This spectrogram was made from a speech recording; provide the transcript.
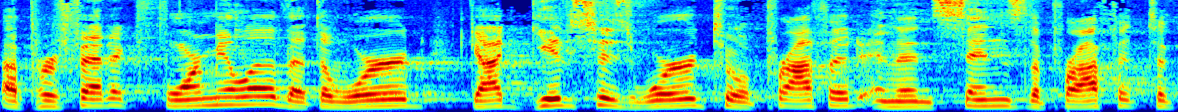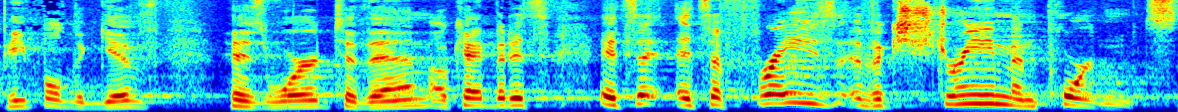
a prophetic formula that the word, God gives his word to a prophet and then sends the prophet to people to give his word to them. Okay, but it's, it's, a, it's a phrase of extreme importance.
